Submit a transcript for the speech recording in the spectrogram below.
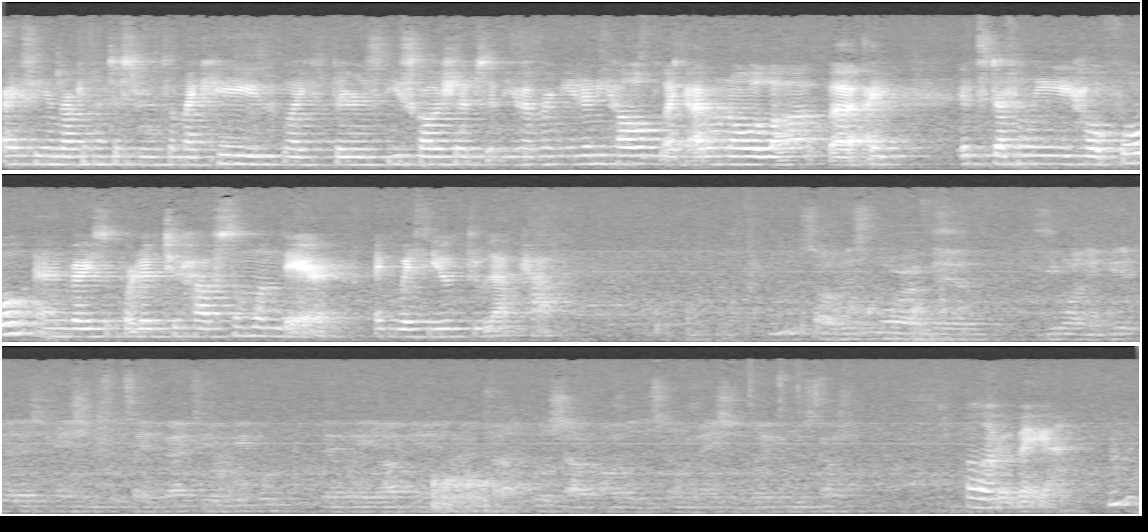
I see undocumented students, I'm like, hey, like there's these scholarships if you ever need any help. Like I don't know a lot, but I it's definitely helpful and very supportive to have someone there like with you through that path. So it's more of if you want to get the education to take back to your people, that way y'all can uh, try to push out all the discrimination away from this country. A little bit, yeah. Mhm.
